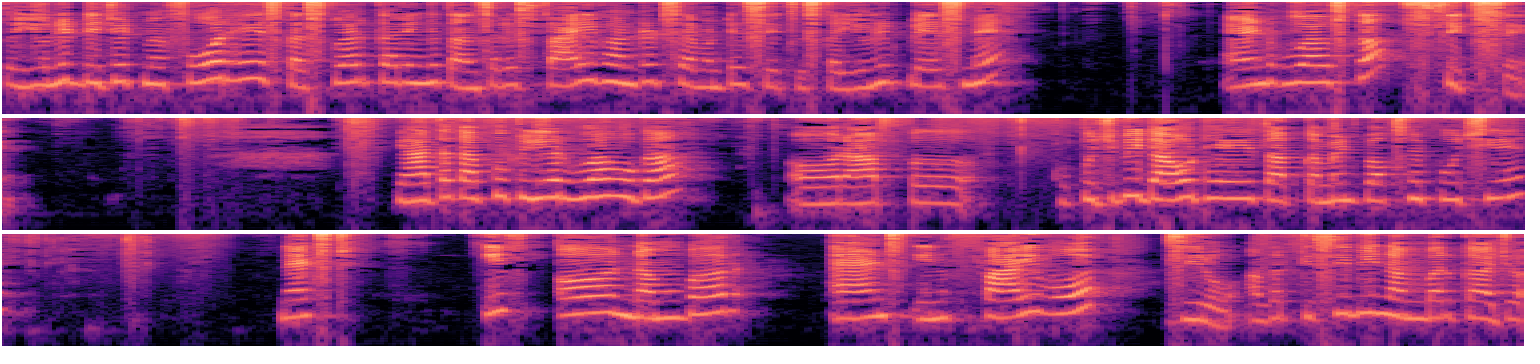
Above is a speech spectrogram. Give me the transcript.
तो यूनिट डिजिट में फोर है, इसका स्क्वायर करेंगे तो answer is five hundred seventy six इसका यूनिट प्लेस में एंड हुआ उसका सिक्स से यहाँ तक आपको क्लियर हुआ होगा और आप कुछ भी डाउट है तो आप कमेंट बॉक्स में पूछिए। Next if a number ends in five और ज़ीरो अगर किसी भी नंबर का जो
